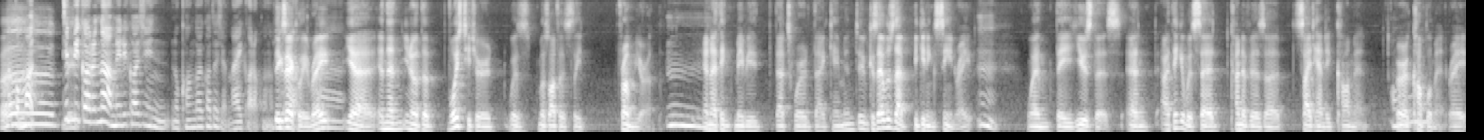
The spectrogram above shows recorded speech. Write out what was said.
なんかまあ Uh, ティピカルなアメリカ人の考え方じゃないからこの人は Exactly, right? Yeah. And then, you know, the voice teacher was most obviously from Europe. And I think maybe that's where that came into because that was that beginning scene, right? When they used this. And I think it was said kind of as a side handed comment or a compliment, right?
